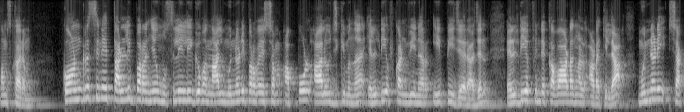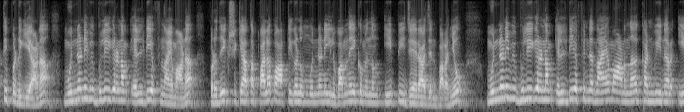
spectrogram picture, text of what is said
നമസ്കാരം. കോൺഗ്രസിനെ തള്ളിപ്പറഞ്ഞ് മുസ്ലിം ലീഗ് വന്നാൽ മുന്നണി പ്രവേശം അപ്പോൾ ആലോചിക്കുമെന്ന് L D F convener E P Jayarajan. L D എഫിന്റെ കവാടങ്ങൾ അടക്കില്ല. മുന്നണി ശക്തിപ്പെടുകയാണ്. മുന്നണി വിപുലീകരണം എൽ ഡി എഫ് നയമാണ്. പ്രതീക്ഷിക്കാത്ത പല പാർട്ടികളും മുന്നണിയിൽ വന്നേക്കുമെന്നും ഇ പി ജയരാജൻ പറഞ്ഞു. മുന്നണി വിപുലീകരണം എൽ ഡി എഫിന്റെ നയമാണെന്ന് കൺവീനർ ഇ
